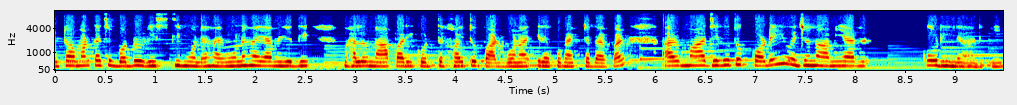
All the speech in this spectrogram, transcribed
ওটা আমার কাছে বড্ড রিস্কি মনে হয়। মনে হয় আমি যদি ভালো না পারি করতে, হয়তো পারব না, এরকম একটা ব্যাপার। আর মা যেহেতু করেই, ওই জন্য আমি আর করি না আর কি।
